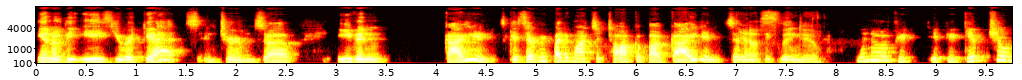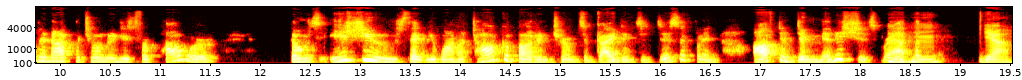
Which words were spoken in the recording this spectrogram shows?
you know, the easier it gets in terms of even guidance, because everybody wants to talk about guidance. And I'm yes they do you know, if you if you give children opportunities for power, those issues that you want to talk about in terms of guidance and discipline often diminishes rapidly. Mhm. yeah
